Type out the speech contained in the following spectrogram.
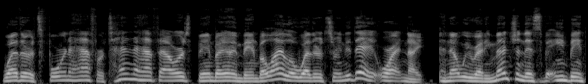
whether it's four and a half or ten and a half hours, Bain Bain Bain Balayla, whether it's during the day or at night. And now we already mentioned this, Vein Bain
